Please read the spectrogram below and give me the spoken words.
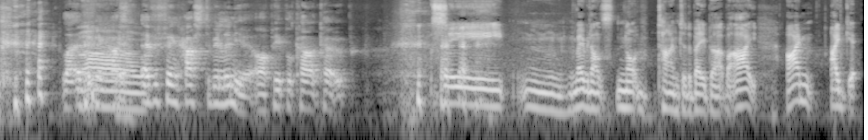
like everything, Oh. has, everything has to be linear, or people can't cope. See, mm, maybe not not time to debate that, but I, I'm, I get,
